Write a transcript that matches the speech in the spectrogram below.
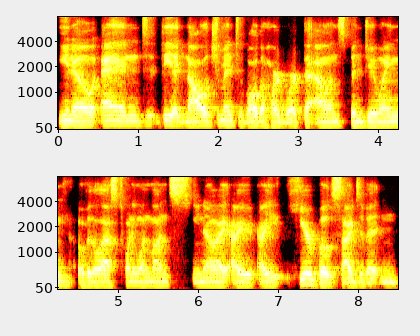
you know, and the acknowledgement of all the hard work that Alan's been doing over the last 21 months. You know, I I, I hear both sides of it, and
